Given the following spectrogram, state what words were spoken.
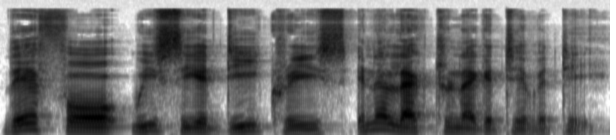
therefore we see a decrease in electronegativity.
